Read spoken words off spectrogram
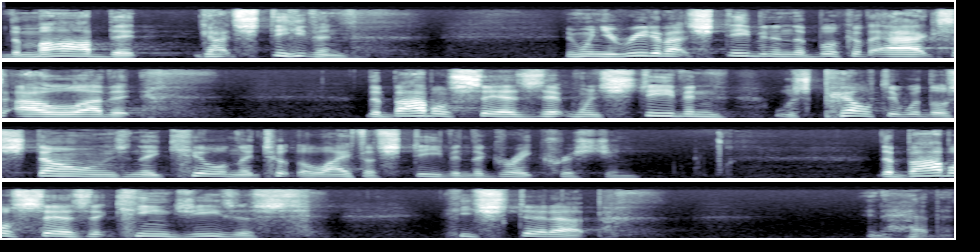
the mob that got Stephen and when you read about Stephen in the book of Acts, I love it. The Bible says that when Stephen was pelted with those stones and they killed and they took the life of Stephen, the great Christian, the Bible says that King Jesus, he stood up in heaven.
